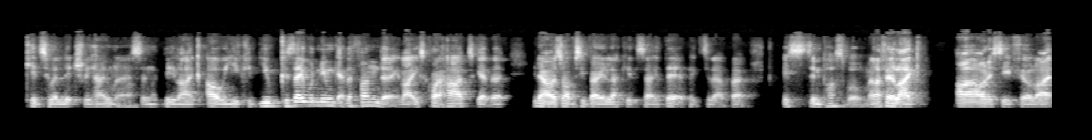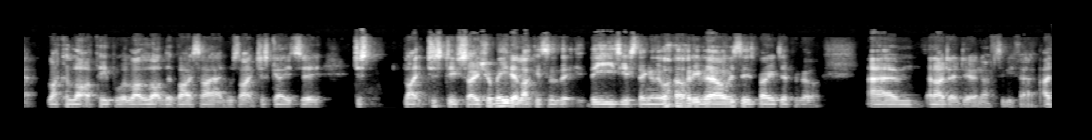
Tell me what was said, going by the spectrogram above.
kids who are literally homeless and be like, oh, you could you because they wouldn't even get the funding. Like it's quite hard to get the. You know, I was obviously very lucky that Soho Theatre picked it up, but it's impossible. And I feel like I honestly feel like like a lot of people, a lot, a lot of the advice I had was like just go to just like just do social media, like it's the, the easiest thing in the world. Even though obviously it's very difficult, um, and I don't do it enough to be fair. I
